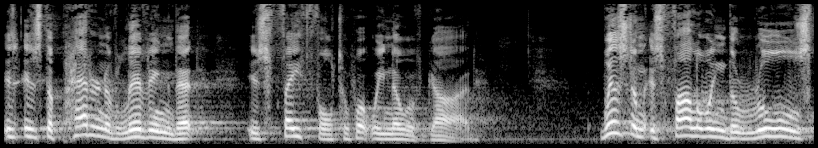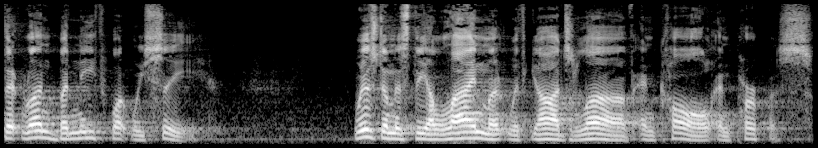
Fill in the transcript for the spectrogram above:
is, is the pattern of living that is faithful to what we know of God. Wisdom is following the rules that run beneath what we see. Wisdom is the alignment with God's love and call and purpose.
